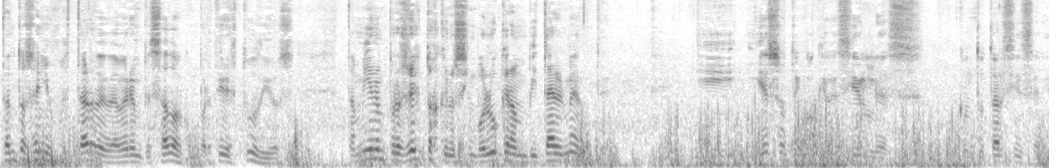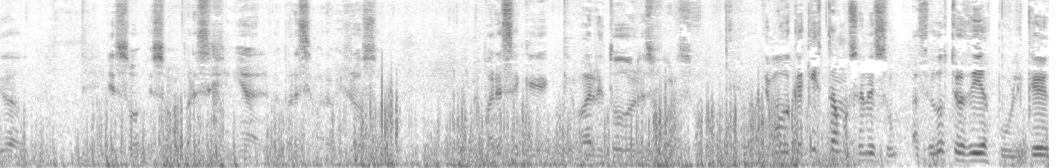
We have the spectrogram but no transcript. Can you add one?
tantos años más tarde de haber empezado a compartir estudios, también en proyectos que nos involucran vitalmente. Y, eso tengo que decirles con total sinceridad. Eso, eso me parece genial, me parece maravilloso parece que, vale todo el esfuerzo. De modo que aquí estamos en eso. Hace dos, tres días publiqué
